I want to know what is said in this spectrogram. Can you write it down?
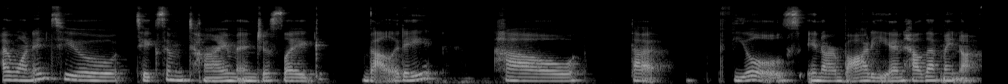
I wanted to take some time and just like validate how that feels in our body and how that might not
